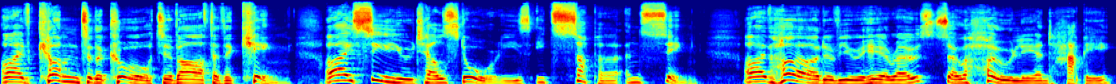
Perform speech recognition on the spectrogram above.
I've come to the court of Arthur the King. I see you tell stories, eat supper, and sing. I've heard of you heroes, so holy and happy.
